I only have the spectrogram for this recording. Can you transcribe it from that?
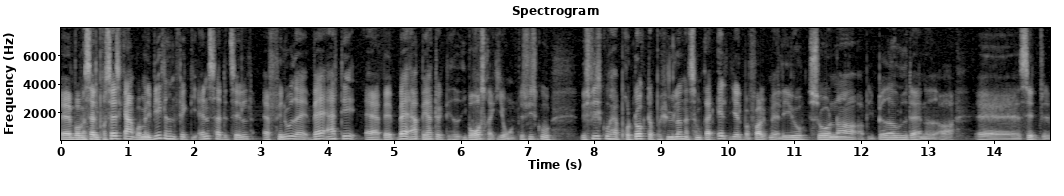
Øh, hvor man satte en proces i gang, hvor man i virkeligheden fik de ansatte til at finde ud af, hvad er det af, hvad er bæredygtighed i vores region? Hvis vi skulle hvis vi skulle have produkter på hylderne, som reelt hjælper folk med at leve sundere og blive bedre uddannet og øh, sætte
